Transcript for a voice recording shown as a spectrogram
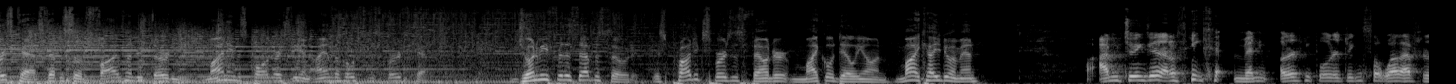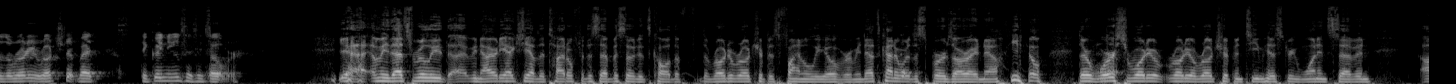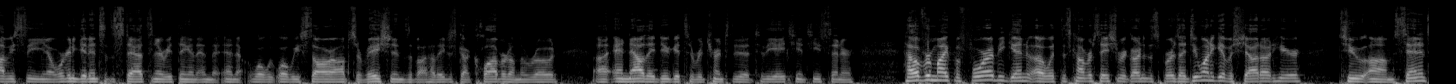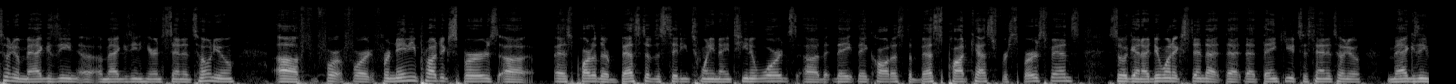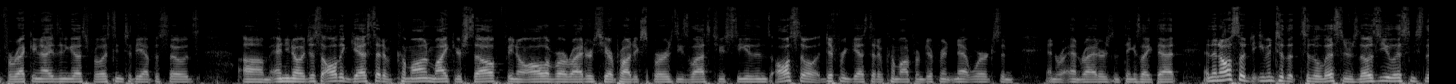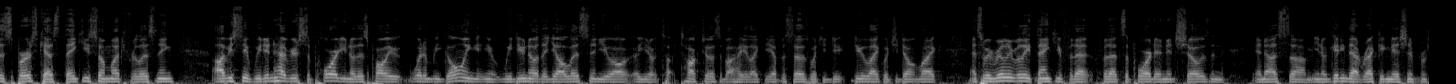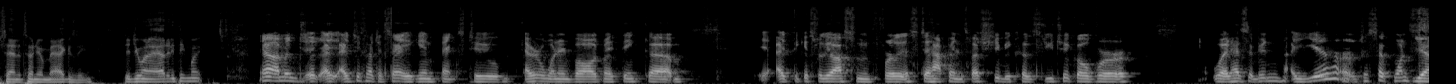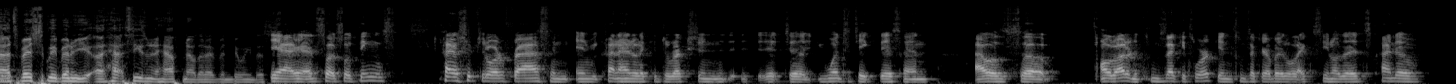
Spurscast, episode 530. My name is Paul Garcia, and I am the host of the Spurscast. Joining me for this episode is Project Spurs' founder, Michael DeLeon. Mike, how you doing, man? I'm doing good. I don't think many other people are doing so well after the rodeo road trip, but the good news is it's over. Yeah, I mean that's really. I mean, I already actually have the title for this episode. It's called the the rodeo road trip is finally over. I mean, that's kind of where the Spurs are right now. You know, their worst rodeo rodeo road trip in team history, one in seven obviously, you know, we're going to get into the stats and everything, and and, and what, we, what we saw our observations about how they just got clobbered on the road, uh, and now they do get to return to the to the AT and T Center. However, Mike, before I begin uh, with this conversation regarding the Spurs, I do want to give a shout out here to um, San Antonio Magazine, uh, a magazine here in San Antonio, uh, for for for naming Project Spurs uh, as part of their Best of the City 2019 awards. Uh, they they called us the best podcast for Spurs fans. So again, I do want to extend that that that thank you to San Antonio Magazine for recognizing us for listening to the episodes. Um, and you know, just all the guests that have come on, Mike yourself, you know, all of our writers here at Project Spurs these last two seasons. Also, different guests that have come on from different networks and and, and writers and things like that. And then also even to the to the listeners, those of you listening to the Spurscast, thank you so much for listening. Obviously, if we didn't have your support, you know, this probably wouldn't be going. You know, we do know that y'all listen. You all, you know, t- talk to us about how you like the episodes, what you do, do like, what you don't like, and so we really, really thank you for that for that support, and it shows in in us, um, you know, getting that recognition from San Antonio Magazine. Did you want to add anything, Mike? Yeah, I mean, I, I just have to say again, thanks to everyone involved. I think um, I think it's really awesome for this to happen, especially because you took over. What has it been a year or just like one? Yeah, season? it's basically been a, a season and a half now that I've been doing this. Yeah, yeah. So so things kind of shifted order fast, and, and we kind of had like a direction that uh, you want to take this, and I was uh, all about it. It seems like it's working. It seems like everybody likes, you know, that it's kind of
